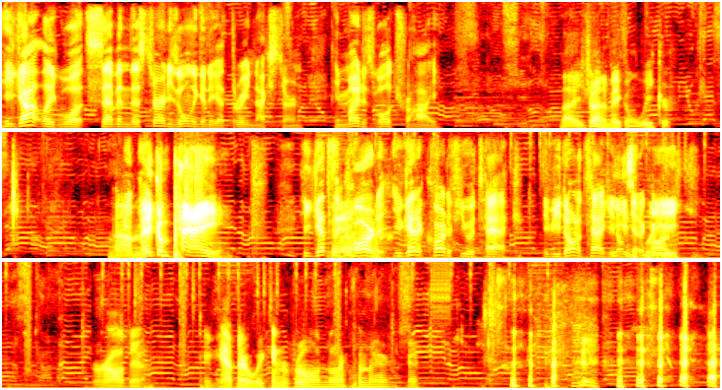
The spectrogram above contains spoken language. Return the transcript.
he, he got like what seven this turn. He's only gonna get three next turn. He might as well try. Nah, you're trying to make him weaker. Nah, mean, make him pay. He gets a card. You get a card if you attack. If you don't attack, you don't get a card. weak. Eraldo. Together we can rule North America.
